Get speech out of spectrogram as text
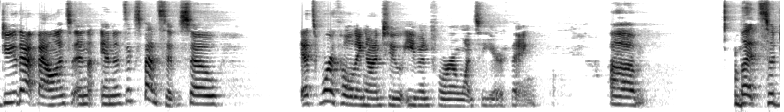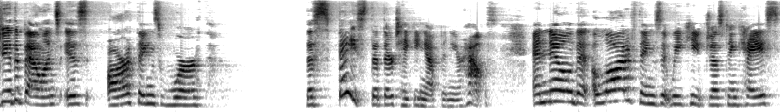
do that balance and, and it's expensive. So it's worth holding on to even for a once a year thing. Um, but so do the balance is are things worth the space that they're taking up in your house? And know that a lot of things that we keep just in case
